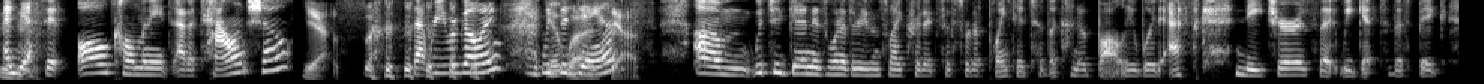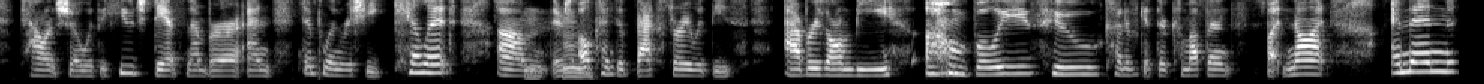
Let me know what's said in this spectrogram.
And Mhm. yes, it all culminates at a talent show. Yes. Is that where you were going with It the was, dance? Um, which again is one of the reasons why critics have sort of pointed to the kind of Bollywood esque nature is that we get to this big talent show with a huge dance number, and Dimple and Rishi kill it. Um, There's Mhm. all kinds of backstory with these Aberzombie um, bullies who kind of get their comeuppance, but not. And then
